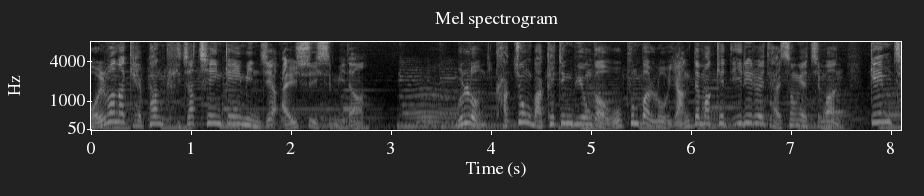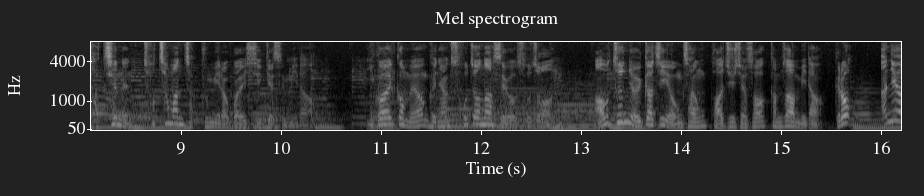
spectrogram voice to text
얼마나 개판 그 자체인 게임인지 알 수 있습니다. 물론 각종 마케팅 비용과 오픈발로 양대 마켓 1위를 달성했지만 게임 자체는 처참한 작품이라고 할 수 있겠습니다. 이거 할 거면 그냥 소전하세요 소전. 아무튼 여기까지 영상 봐주셔서 감사합니다. 그럼 안녕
